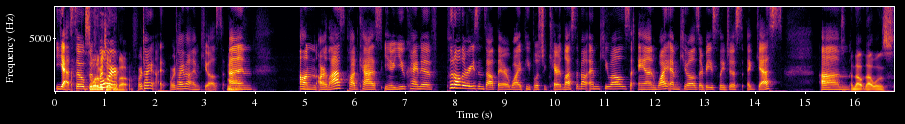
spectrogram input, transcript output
yeah. So, so what are we talking about? We're talking we're talking about MQLs. Mhm. And on our last podcast, you know, you kind of put all the reasons out there why people should care less about MQLs and why MQLs are basically just a guess. Um And that that was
